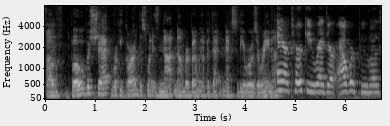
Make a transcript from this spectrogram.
of Bo Bichette rookie card. This one is not numbered, but I'm going to put that next to the Rosarena. and our turkey reds are Albert Pujols.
